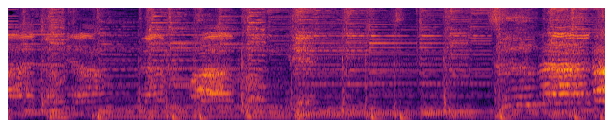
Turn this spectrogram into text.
าเจ้ายังนำความร่มเย็นสืบนา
